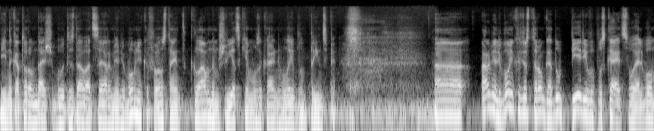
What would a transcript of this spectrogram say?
и на котором дальше будет издаваться «Армия любовников», и он станет главным шведским музыкальным лейблом в принципе. А, Армия любовников в 92 году перевыпускает свой альбом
